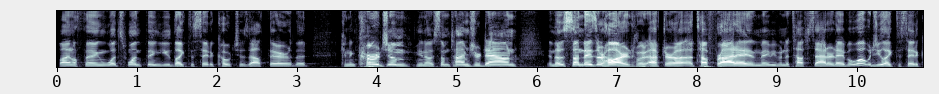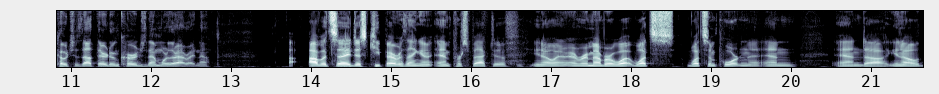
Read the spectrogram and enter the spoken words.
Final thing, what's one thing you'd like to say to coaches out there that can encourage them. You know, sometimes you're down, and those Sundays are hard after a, a, tough Friday and maybe even a tough Saturday. But what would you like to say to coaches out there to encourage them where they're at right now? I would say just keep everything in, in perspective, you know, and, and, remember what, what's what's important, and and uh, you know,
